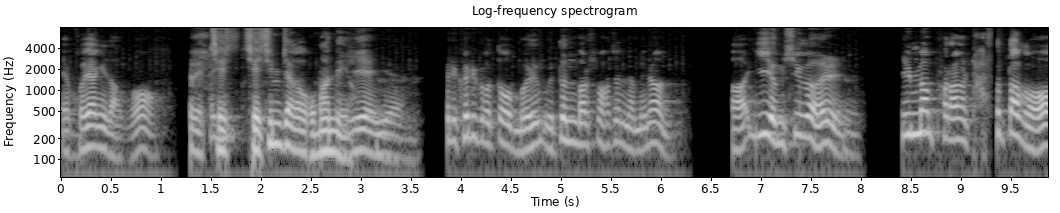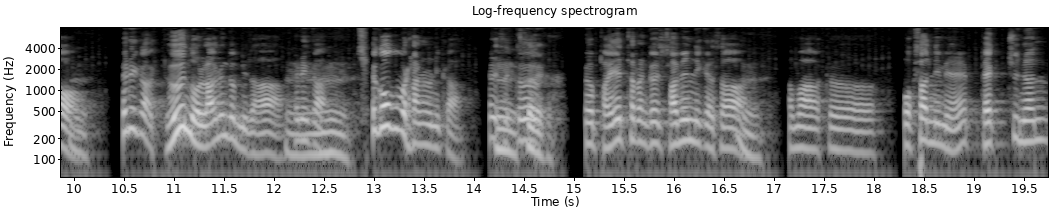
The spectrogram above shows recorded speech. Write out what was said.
내 고향이라고. 그래. 제, 제 짐자가 고맙네요. 예, 예. 그리- 그리고 또 뭐, 어떤 말씀 하셨냐면은 어, 이 음식을 음. 1만 프랑을 다 썼다고 음. 그러니까 더 놀라는 겁니다. 그러니까 음. 최고급을 하노니까. 그래서 음, 그, 그래. 그 바게트란 그 자매님께서 음. 아마 그 목사님의 100주년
